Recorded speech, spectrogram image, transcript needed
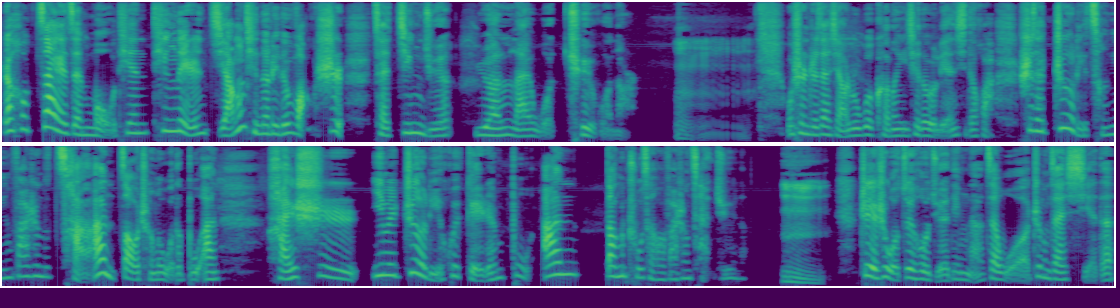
然后再在某天听那人讲起那里的往事，才惊觉原来我去过那儿。嗯，我甚至在想，如果可能一切都有联系的话，是在这里曾经发生的惨案造成了我的不安，还是因为这里会给人不安，当初才会发生惨剧呢？嗯，这也是我最后决定的，在我正在写的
